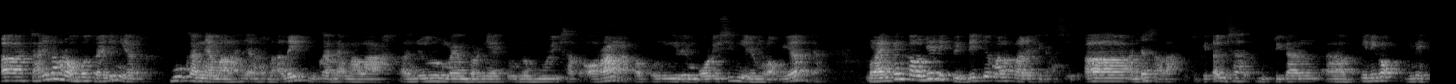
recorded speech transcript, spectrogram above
uh, carilah robot trading yang bukannya malah nyerang balik, bukannya malah uh, nyuruh membernya itu ngebully satu orang ataupun ngirim polisi, ngirim lawyer ya. Melainkan kalau dia dikritik dia malah klarifikasi. Uh, anda salah. Itu kita bisa buktikan uh, ini kok gini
